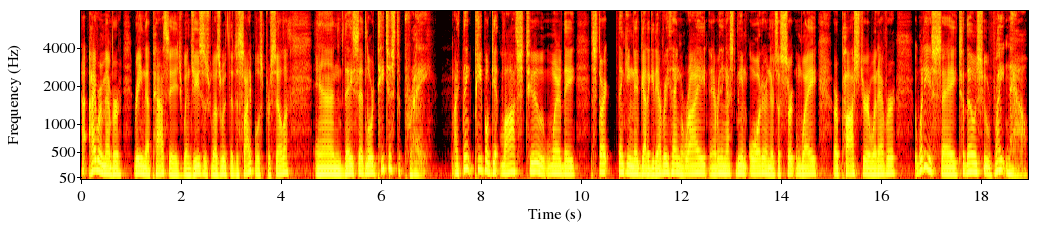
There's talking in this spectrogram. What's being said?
I remember reading that passage when Jesus was with the disciples, Priscilla, and they said, Lord, teach us to pray. I think people get lost too, where they start thinking they've got to get everything right and everything has to be in order and there's a certain way or posture or whatever. What do you say to those who, right now,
